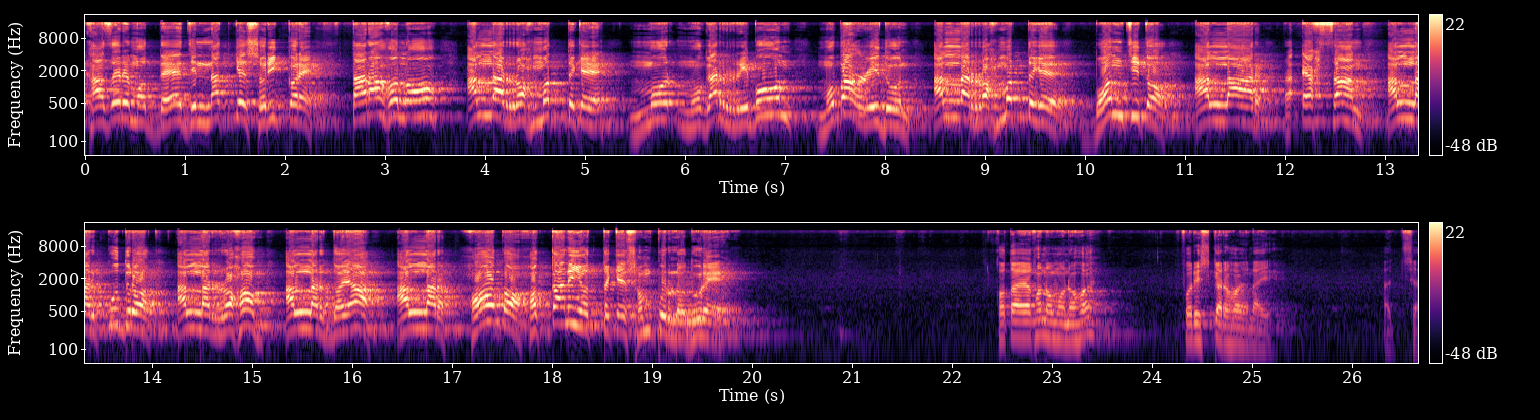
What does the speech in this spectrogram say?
কাজের মধ্যে জিন্নাতকে শরিক করে তারা হলো আল্লাহর রহমত থেকে মোগার রিবুন মোবারিদুন আল্লাহর রহমত থেকে বঞ্চিত, আল্লাহর এহসান, আল্লাহর কুদরত, আল্লাহর রহম, আল্লাহর দয়া, আল্লাহর হক ও হক্কানিয়ত থেকে সম্পূর্ণ দূরে। কথা এখনও মনে হয়? পরিষ্কার হয় নাই? আচ্ছা।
